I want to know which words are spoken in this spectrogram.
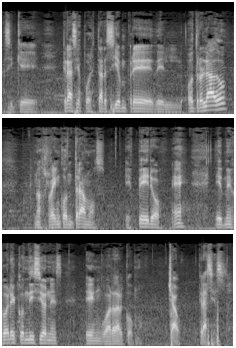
Así que gracias por estar siempre del otro lado. Nos reencontramos, espero, eh, en mejores condiciones en Guardar Como. Chao, gracias.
